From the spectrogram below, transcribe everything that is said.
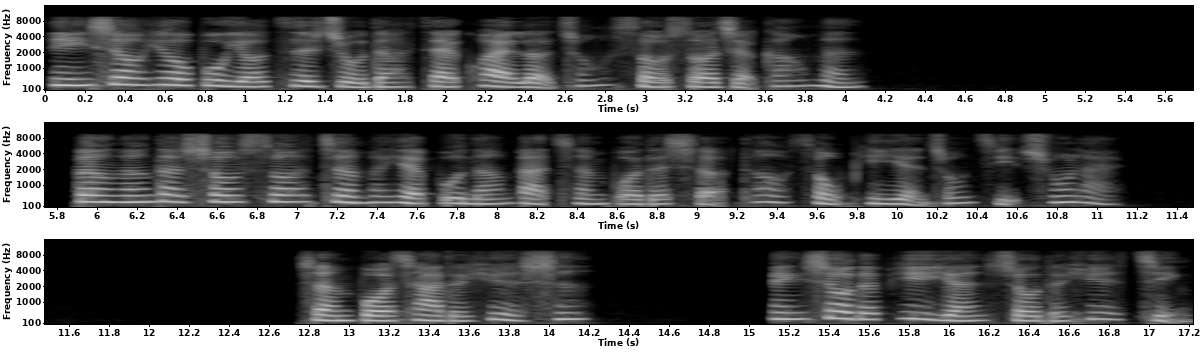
林秀又不由自主的在快乐中收缩着肛门。本能的收缩怎么也不能把陈伯的舌头从屁眼中挤出来。陈伯插得越深，林秀的屁眼收得越紧。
